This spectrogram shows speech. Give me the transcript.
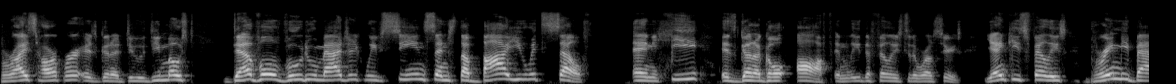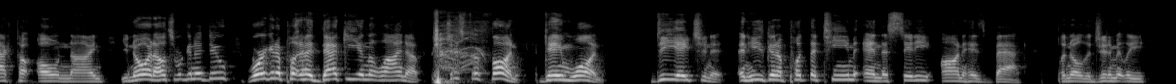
Bryce Harper is going to do the most devil voodoo magic we've seen since the Bayou itself. And he is going to go off and lead the Phillies to the World Series. Yankees, Phillies, bring me back to 09. You know what else we're going to do? We're going to put Hideki in the lineup just for fun. Game one, DH in it. And he's going to put the team and the city on his back. But no, legitimately,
